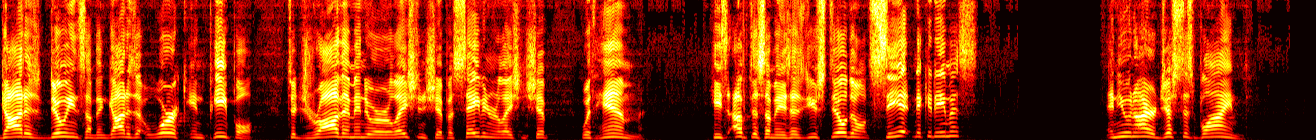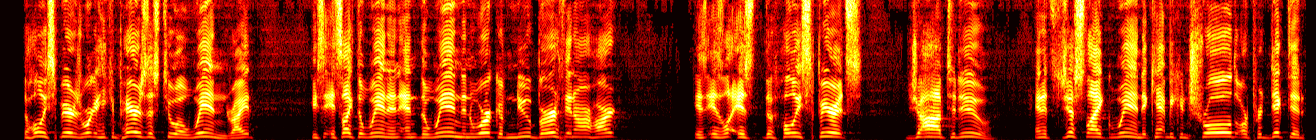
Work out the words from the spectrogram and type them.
God is doing something. God is at work in people to draw them into a relationship, a saving relationship with Him. He's up to something. He says, You still don't see it, Nicodemus? And you and I are just as blind. The Holy Spirit is working. He compares this to a wind, right? He's, it's like the wind, and, and the wind and work of new birth in our heart is, is, is the Holy Spirit's job to do. And it's just like wind, it can't be controlled or predicted,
